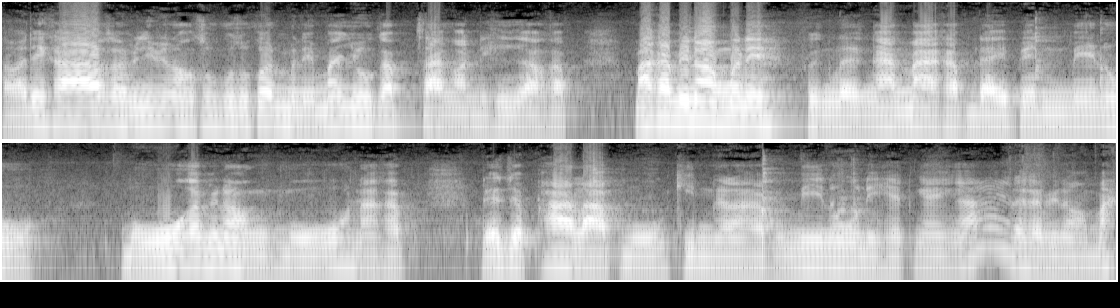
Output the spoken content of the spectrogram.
สวัสดีครับสวัสดีพี่น้องทุกคนทุกคนวันนี้มาอยู่กับจางก่อนนี่คือเราครับมาครับพี่น้องมื้อนี้เพิ่งเลิกงานมาครับได้เป็นเมนู หมูครับพี่น้องหมูนะครับเดี๋ยวจะพาลาบหมูกินกันนะครับเมนูนี่เฮ็ดง่ายๆนะครับพี่น้องมา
